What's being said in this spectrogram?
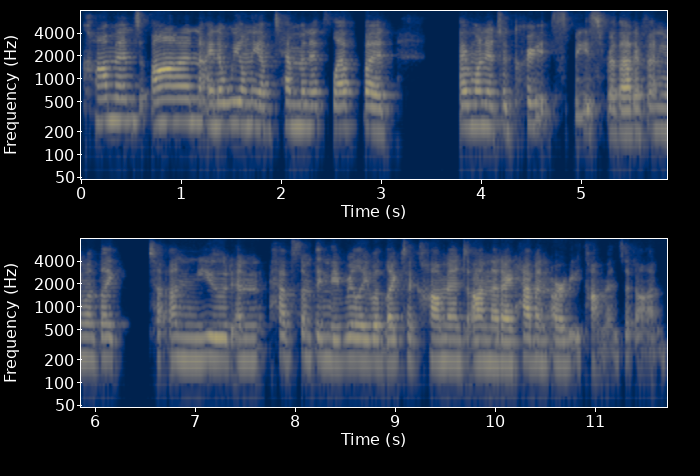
comment on. I know we only have 10 minutes left, but I wanted to create space for that if anyone would like to unmute and have something they really would like to comment on that I haven't already commented on.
